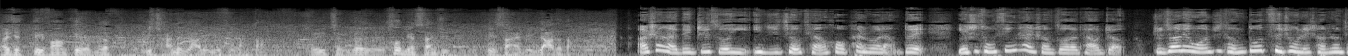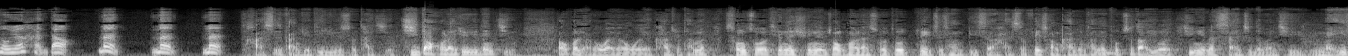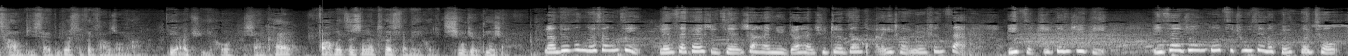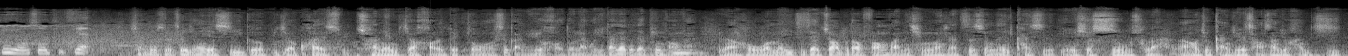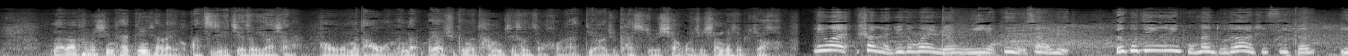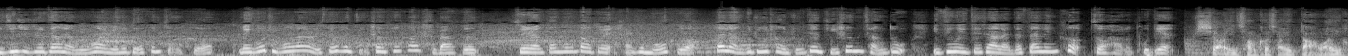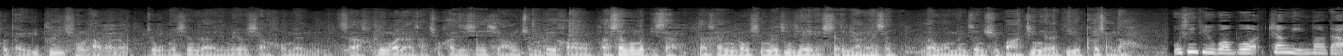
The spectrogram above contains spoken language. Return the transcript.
而且对方给我们的一传的压力也非常大，所以整个后面三局被上海队压着打。而上海队之所以一局球前后判若两队，也是从心态上做了调整。主教练王志腾多次冲着场上球员喊道：“慢，慢，慢！”还是感觉第一局的时候太急，急到后来就有点紧。包括两个外援，我也看出他们从昨天的训练状况来说，都对这场比赛还是非常看重。大家都知道，因为今年的赛制的问题，每一场比赛都是非常重要的。第二局以后想开了，发挥自身的特色了以后，心就定下来了。两队风格相近，联赛开始前，上海女队还去浙江打了一场热身赛，彼此知根知底。比赛中多次出现的回合球又有所体现。相对说，浙江也是一个比较快速、串联比较好的队。我是感觉有好多来回去，大家都在拼防反，然后我们一直在抓不到防反的情况下，自身的开始有一些失误出来，然后就感觉场上就很急。那让他们心态定下来以后，把自己的节奏压下来，然后我们打我们的，不要去跟着他们节奏走。后来第二局开始就效果就相对就比较好。另外，上海队的外援无疑也更有效率。德国精英利普曼独得二十四分，已经是浙江两名外援的得分总和。美国主攻拉尔森还锦上添花十八分。虽然刚刚到队还在磨合，但两个主场逐渐提升的强度，已经为接下来的三连客做好了铺垫。下一场客场一打完以后，等于第一圈打完了，就我们现在也没有想后面在另外两场球，还是先想准备好打山东的比赛。但山东新哥今天也是两连胜，那我们争取把今年的第一个客场打好。五星体育广播，张莹报道。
